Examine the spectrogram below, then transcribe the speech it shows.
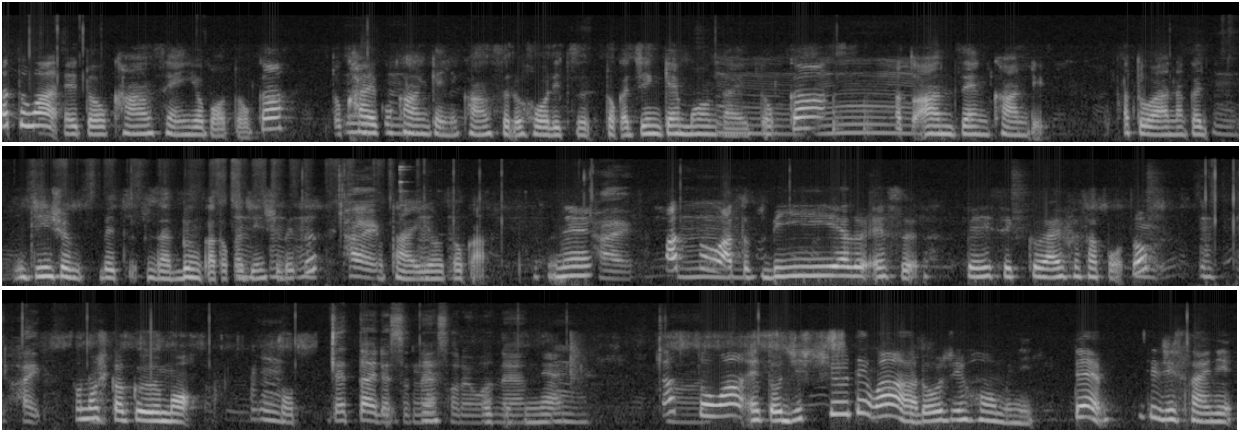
あとは、えっと感染予防とかあと介護関係に関する法律とか人権問題とか、うん。あと安全管理あとはなんかうん。人種別な文化とか人種別の対応とかですね。はい。あとはあと BLS ベーシックライフサポート、うん。うん。はい。その資格もうん。絶対ですねねそれはね。ね。うん。あとは、えっと、実習では老人ホームに行ってで実際に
